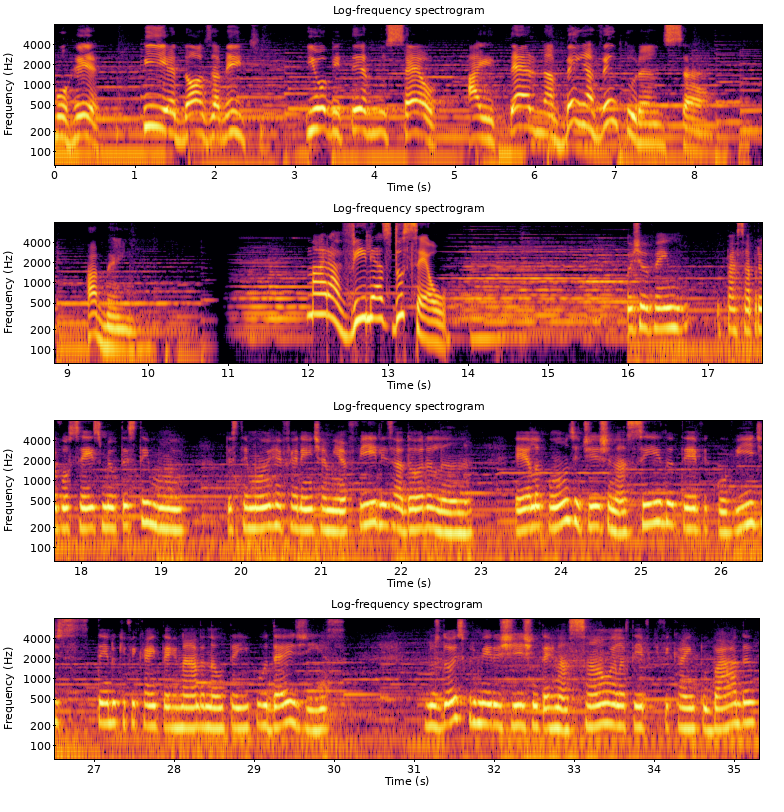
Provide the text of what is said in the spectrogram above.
morrer piedosamente e obter no céu a eterna bem-aventurança. Amém. Maravilhas do céu. Hoje eu venho passar para vocês meu testemunho, testemunho referente à minha filha Isadora Lana. Ela, com 11 dias de nascida, teve Covid, tendo que ficar internada na UTI por 10 dias. Nos dois primeiros dias de internação, ela teve que ficar entubada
